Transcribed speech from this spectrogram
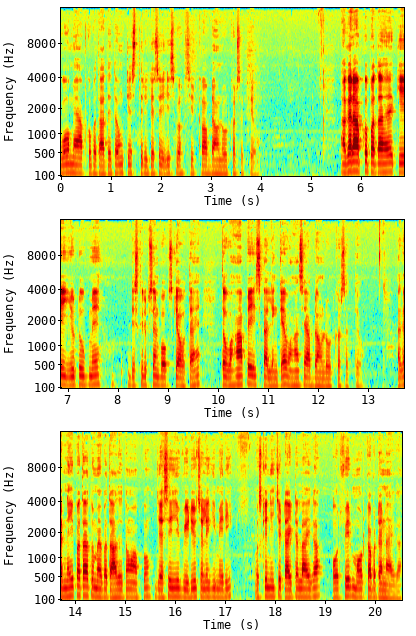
वो मैं आपको बता देता हूँ किस तरीके से इस वर्कशीट को आप डाउनलोड कर सकते हो। अगर आपको पता है कि यूट्यूब में डिस्क्रिप्शन बॉक्स क्या होता है तो वहाँ पे इसका लिंक है, वहाँ से आप डाउनलोड कर सकते हो। अगर नहीं पता तो मैं बता देता हूँ आपको, जैसे ये वीडियो चलेगी मेरी, उसके नीचे टाइटल आएगा और फिर मोर का बटन आएगा।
